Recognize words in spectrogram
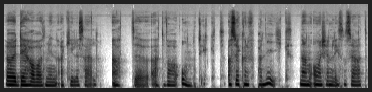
Ja, det har varit min akilleshäl. att, eh, att vara omtyckt. Alltså jag kunde få panik när man, om man kände liksom så att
